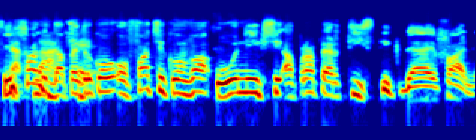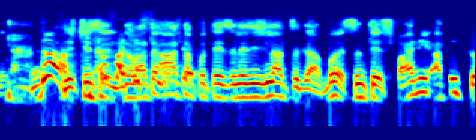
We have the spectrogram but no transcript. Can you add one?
E funny, dar pentru că o, o face cumva unic și aproape artistic, de aia e funny. Da, deci ce da, să, nu, asta, asta puteți să le zici la țăga. Bă, sunteți funny atât că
